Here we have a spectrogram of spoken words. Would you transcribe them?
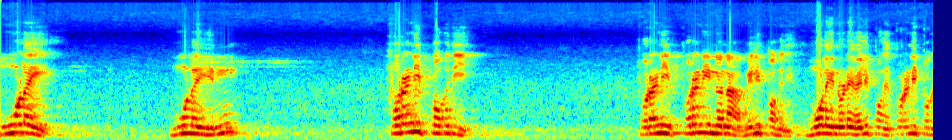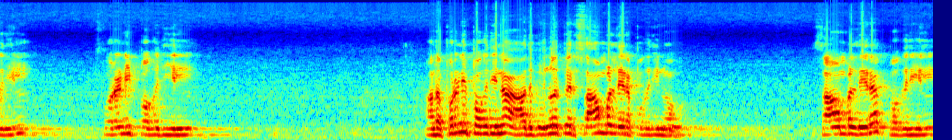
மூளை மூளையின் புரணி பகுதி புரணி புரணி என்னன்னா வெளிப்பகுதி. மூளையினுடைய வெளிப்பகுதி புரணி பகுதியில் புரணி பகுதியில் அந்த புரணி பகுதினா அதுக்கு இன்னொரு பேர் சாம்பல் நிற பகுதின்னு சாம்பல் நிற பகுதியில்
